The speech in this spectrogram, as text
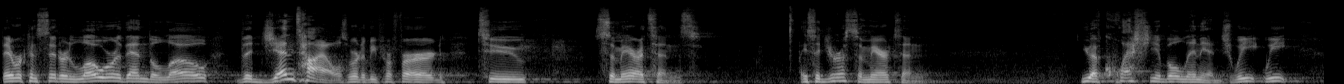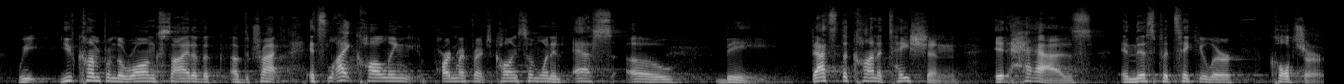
they were considered lower than the low. The Gentiles were to be preferred to Samaritans. They said, You're a Samaritan. You have questionable lineage. We, we, we, you've come from the wrong side of the, of the tracks. It's like calling, pardon my French, calling someone an SOB. That's the connotation it has in this particular culture.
